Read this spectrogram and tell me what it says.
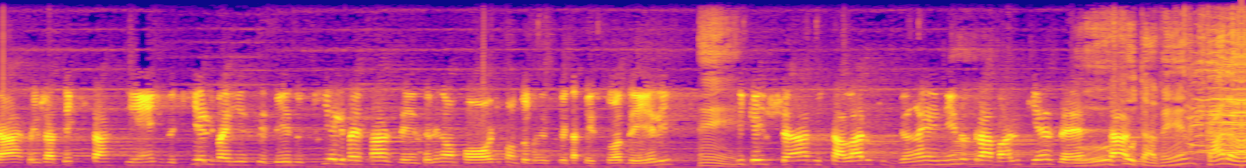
cargo, ele já tem que estar ciente do que ele vai receber, do que ele vai fazer. Então ele não pode, com todo respeito à pessoa dele, É. se queixar do salário que ganha e nem do trabalho que exerce, Ufo, sabe? tá vendo? Carão,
